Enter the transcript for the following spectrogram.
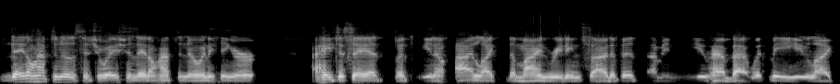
They don't have to know the situation. They don't have to know anything. Or I hate to say it, but you know, I like the mind reading side of it. I mean, you have that with me. You like,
